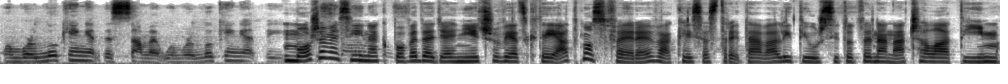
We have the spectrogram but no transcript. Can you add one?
when we're looking at the summit, when we're looking at the... Môžeme si inak povedať aj niečo viac k tej atmosfére, v akej sa stretávali. Ty už si to teda načala tým e,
